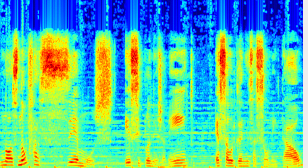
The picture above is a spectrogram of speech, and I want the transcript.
nós não fazemos esse planejamento, essa organização mental,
